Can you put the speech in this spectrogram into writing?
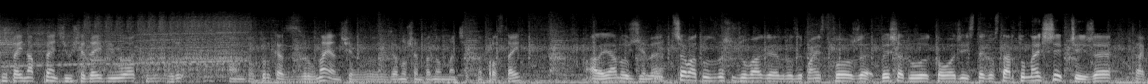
Tutaj napędził się Davey Watt, tam powtórkę zrównając się z Januszem pewnym momencie na prostej. Ale Janusz, Idziemy. trzeba tu zwrócić uwagę, drodzy Państwo, że wyszedł Kołodziej z tego startu najszybciej, że Tak.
